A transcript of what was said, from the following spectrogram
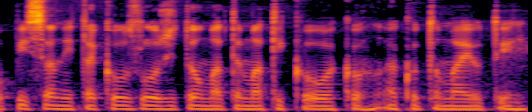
opísaný takou zložitou matematikou, ako, ako to majú tí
